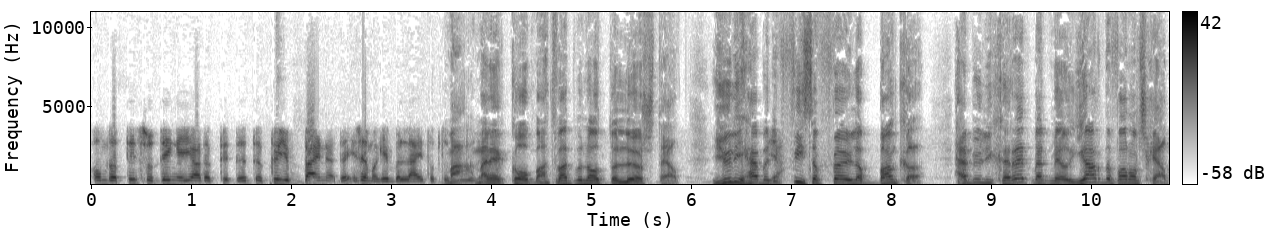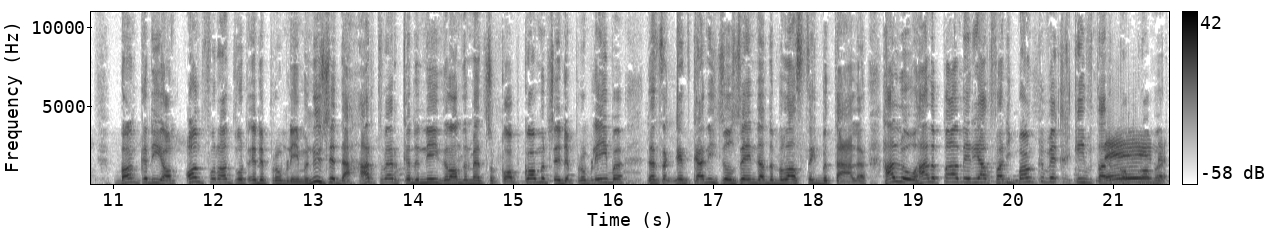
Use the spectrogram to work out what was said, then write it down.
omdat dit soort dingen, ja, daar, kun- daar- daar kun je bijna, er is helemaal geen beleid op te Maar voeren. meneer Koopmans, wat me nou teleurstelt. Jullie hebben die vieze, vuile banken. Hebben jullie gered met miljarden van ons geld. Banken die on onverantwoord in de problemen. Nu zit de hardwerkende Nederlander met zijn komkommers in de problemen. Dat, het kan niet zo zijn dat de belastingbetaler... Hallo, paar miljard van die banken weggegeven aan de Nee, komkommer.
